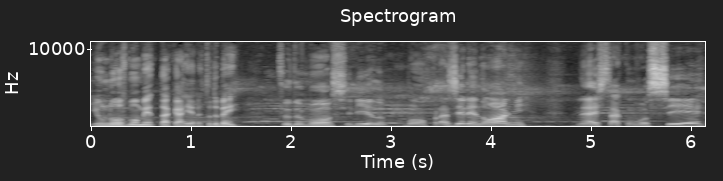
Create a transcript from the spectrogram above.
e um novo momento da carreira, tudo bem? Tudo bom, Cirilo? Bom, prazer enorme né, estar com você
